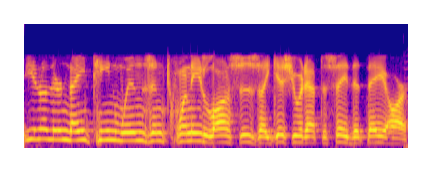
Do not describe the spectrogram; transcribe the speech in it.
you know, they're 19 wins and 20 losses. I guess you would have to say that they are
